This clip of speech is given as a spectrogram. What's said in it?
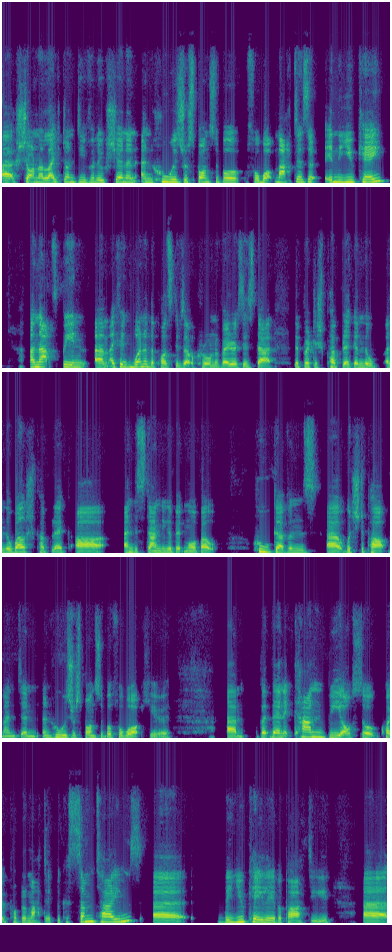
uh, shone a light on devolution and, and who is responsible for what matters in the UK. And that's been, um, I think, one of the positives out of coronavirus is that the British public and the and the Welsh public are understanding a bit more about who governs uh, which department and, and who is responsible for what here. Um, but then it can be also quite problematic because sometimes uh, the UK Labour Party uh,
